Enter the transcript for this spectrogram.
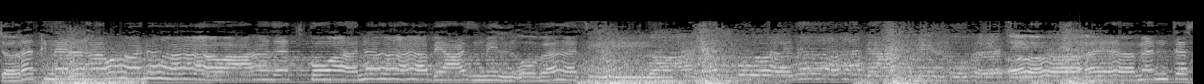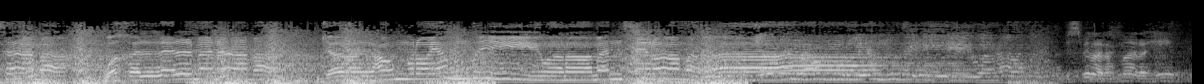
تركنا الهوانا وعادت قوانا بعزم الأبات. وعادت قوانا بعزم الأبات. آه يا من تسامى وخلى المنام. جرى العمر يمضي ورا من سراما. جرى العمر يمضي ورا بسم الله الرحمن الرحيم.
